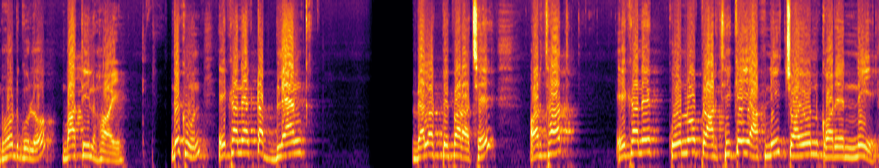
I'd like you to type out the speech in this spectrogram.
ভোটগুলো বাতিল হয়। দেখুন, এখানে একটা ব্ল্যাঙ্ক ব্যালট পেপার আছে। অর্থাৎ এখানে কোনো প্রার্থীকেই আপনি চয়ন করেননি।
